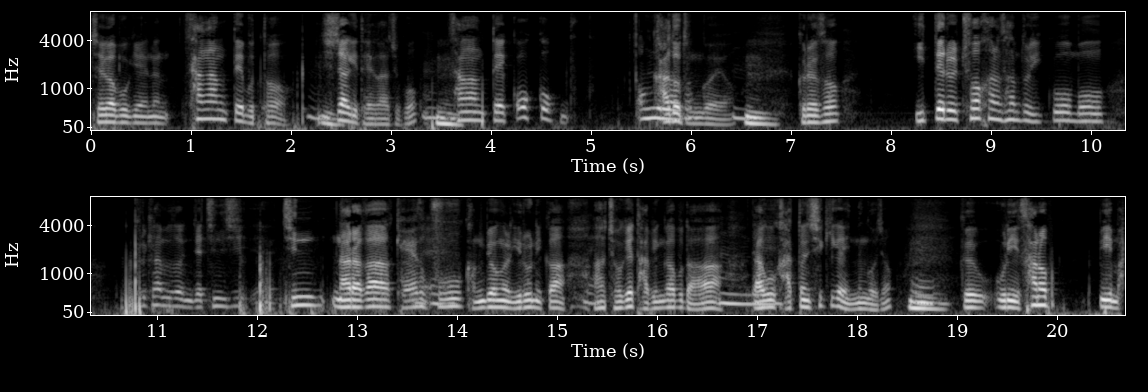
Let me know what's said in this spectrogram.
제가 보기에는 상황 때부터 시작이 돼가지고 음. 상황 때 꼭꼭? 가둬둔 거예요. 음. 음. 그래서 이때를 추억하는 사람도 있고 뭐 그렇게 하면서 이제 진시 진 나라가 계속 네. 구국 강병을 이루니까 네. 아 저게 답인가 보다라고 음, 네. 갔던 시기가 있는 거죠. 음. 그 우리 산업 이 막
